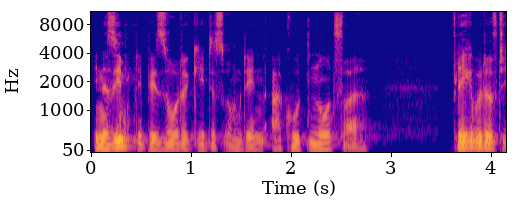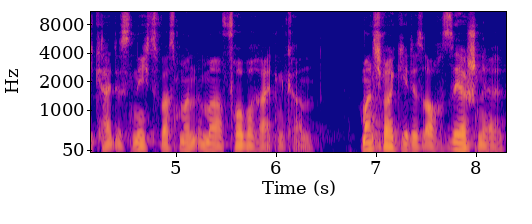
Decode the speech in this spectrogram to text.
In der siebten Episode geht es um den akuten Notfall. Pflegebedürftigkeit ist nichts, was man immer vorbereiten kann. Manchmal geht es auch sehr schnell,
